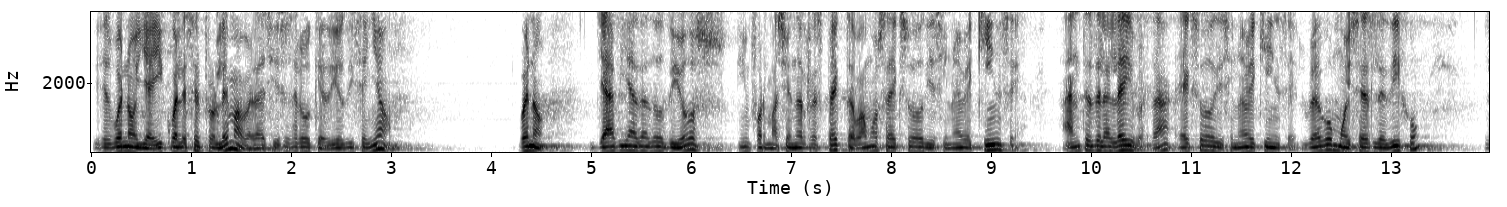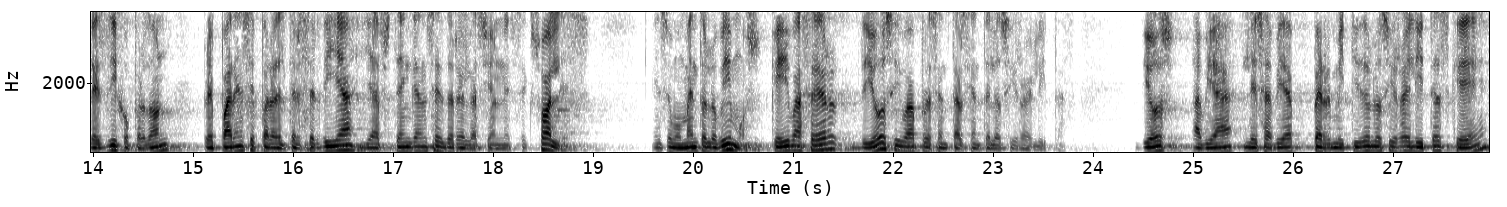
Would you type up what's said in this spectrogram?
Dices, bueno, ¿y ahí cuál es el problema, verdad? Si eso es algo que Dios diseñó. Bueno, ya había dado Dios información al respecto. Vamos a Éxodo 19, 15. antes de la ley, ¿verdad? Éxodo 19, 15. Luego Moisés le dijo, les dijo, perdón, prepárense para el tercer día y absténganse de relaciones sexuales. En su momento lo vimos. ¿Qué iba a hacer? Dios iba a presentarse ante los israelitas. Dios les había permitido a los israelitas que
